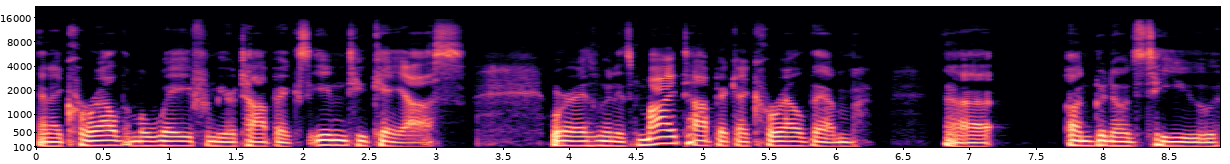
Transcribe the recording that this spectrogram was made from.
and I corral them away from your topics into chaos. Whereas when it's my topic, I corral them uh, unbeknownst to you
